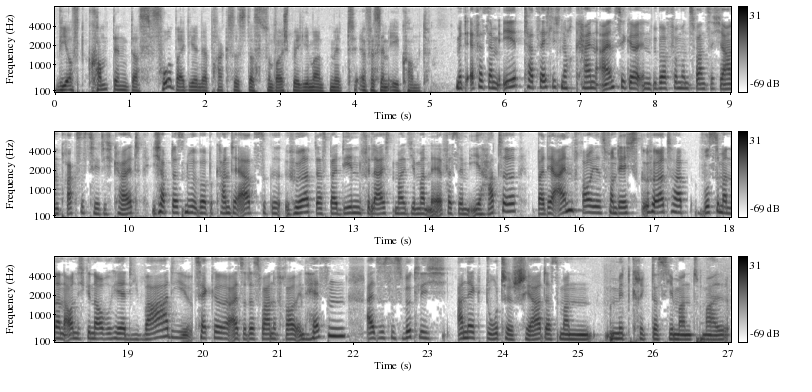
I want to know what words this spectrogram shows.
Wie oft kommt denn das vor bei dir in der Praxis, dass zum Beispiel jemand mit FSME kommt? Mit FSME tatsächlich noch kein einziger in über 25 Jahren Praxistätigkeit. Ich habe das nur über bekannte Ärzte gehört, dass bei denen vielleicht mal jemand eine FSME hatte. Bei der einen Frau jetzt, von der ich es gehört habe, wusste man dann auch nicht genau, woher die war, die Zecke. Also das war eine Frau in Hessen. Also es ist wirklich anekdotisch, ja, dass man mitkriegt, dass jemand mal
